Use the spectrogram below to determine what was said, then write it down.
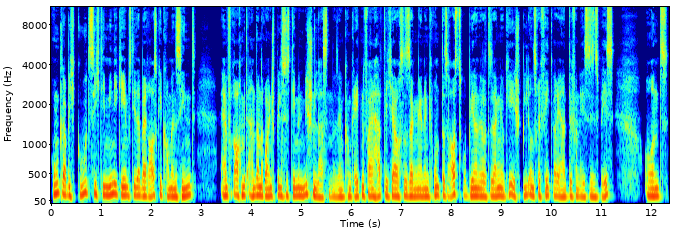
unglaublich gut sich die Minigames, die dabei rausgekommen sind, einfach auch mit anderen Rollenspielsystemen mischen lassen. Also im konkreten Fall hatte ich ja auch sozusagen einen Grund, das auszuprobieren und einfach zu sagen, okay, ich spiele unsere Fate-Variante von Aces in Space und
